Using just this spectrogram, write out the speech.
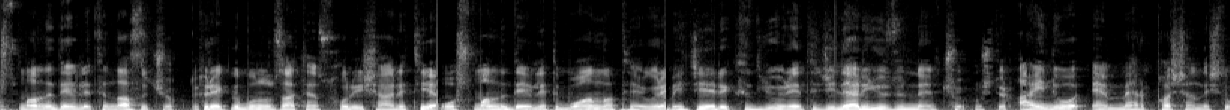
Osmanlı Devleti nasıl çöktü? Sürekli bunun zaten soru işareti ya. Osmanlı Devleti bu anlatıya göre beceriksiz yöneticiler yüzünden çökmüştür. Aynı o Enver Paşa'nın işte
